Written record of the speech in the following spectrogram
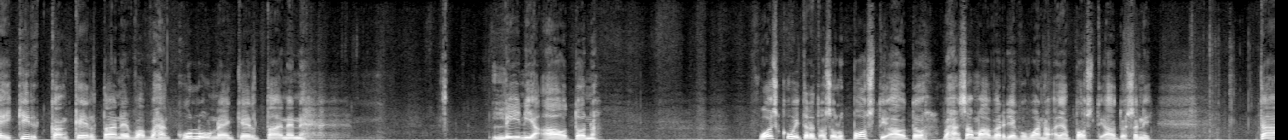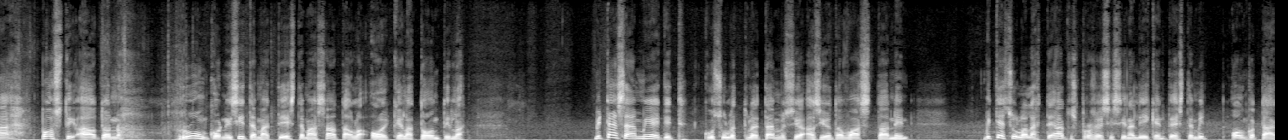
ei kirkkaan keltainen, vaan vähän kuluneen keltainen linja-auton. Voisi kuvitella, että olisi ollut postiauto, vähän samaa väriä kuin vanha ajan postiautoissa, niin tämä postiauton runko, niin sitä mä tiesin, että mä saatan olla oikealla tontilla. Mitä sä mietit, kun sulle tulee tämmöisiä asioita vastaan, niin miten sulla lähtee ajatusprosessi siinä liikenteestä? Onko tämä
